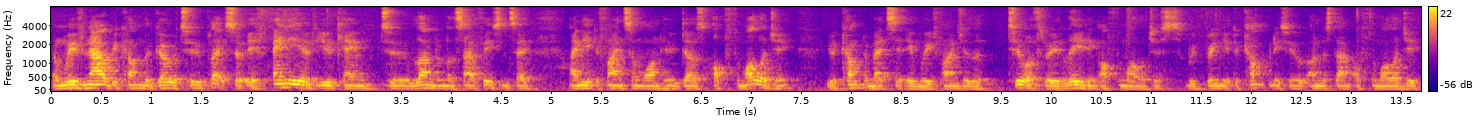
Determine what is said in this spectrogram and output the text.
And we've now become the go-to place. So if any of you came to London or the Southeast and say, I need to find someone who does ophthalmology, you would come to MedCity and we'd find you the two or three leading ophthalmologists. We'd bring you to companies who understand ophthalmology.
